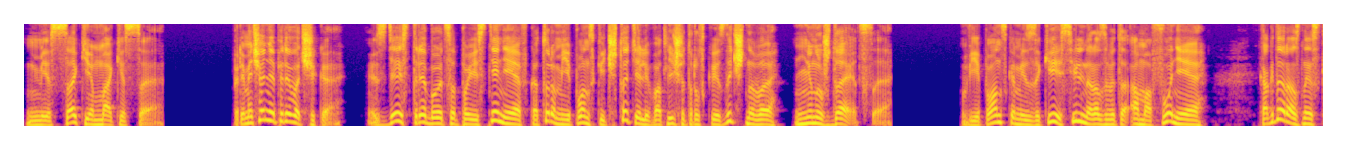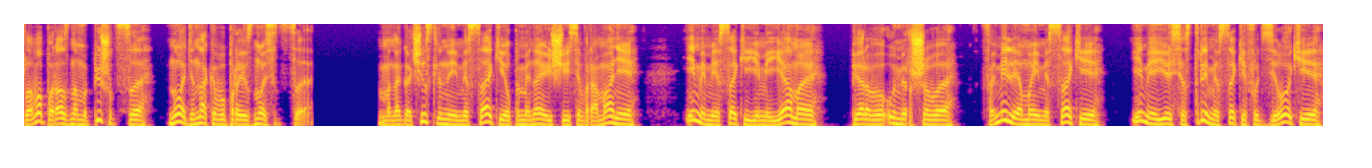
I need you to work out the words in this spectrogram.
Мисаки Макиса. Примечание переводчика. Здесь требуется пояснение, в котором японский читатель, в отличие от русскоязычного, не нуждается. В японском языке сильно развита амофония, когда разные слова по-разному пишутся, но одинаково произносятся. Многочисленные мисаки, упоминающиеся в романе, имя Мисаки Ямиямы, первого умершего, фамилия Мэй Мисаки, имя ее сестры Мисаки Фудзиоки,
